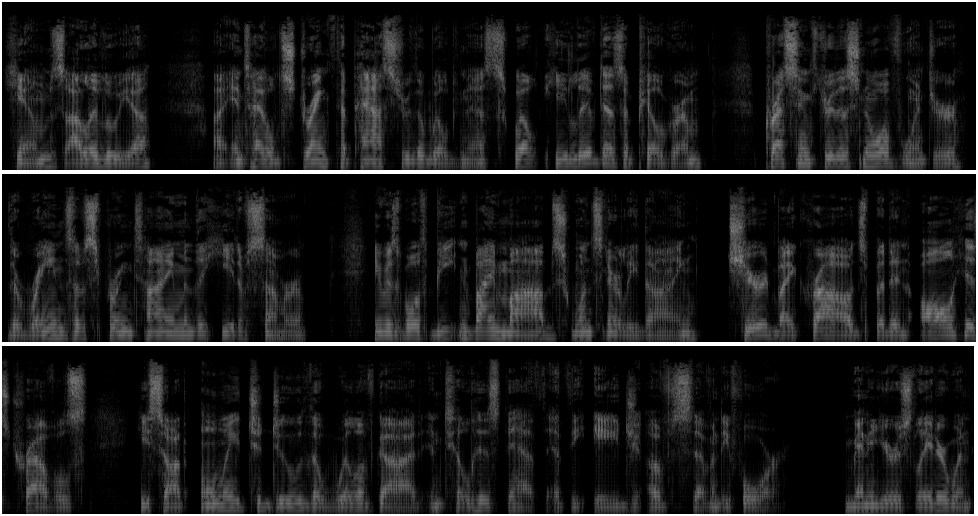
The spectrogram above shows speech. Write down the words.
hymns, Alleluia, uh, entitled Strength to Pass Through the Wilderness. Well, he lived as a pilgrim, pressing through the snow of winter, the rains of springtime, and the heat of summer. He was both beaten by mobs, once nearly dying, cheered by crowds, but in all his travels he sought only to do the will of God until his death at the age of 74. Many years later, when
